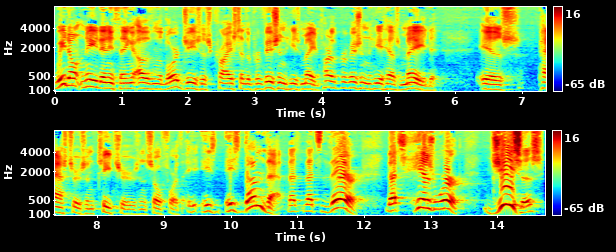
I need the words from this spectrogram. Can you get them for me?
we don't need anything other than the Lord Jesus Christ and the provision He's made. Part of the provision He has made is pastors and teachers and so forth. He, he's, he's done that. that. That's there. That's His work. Jesus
